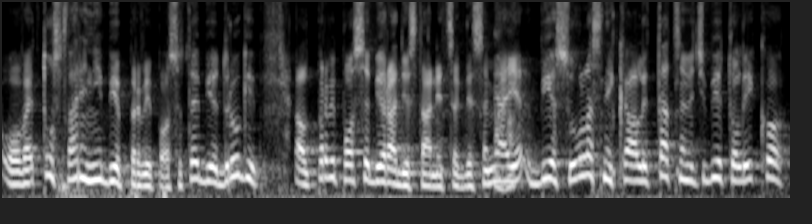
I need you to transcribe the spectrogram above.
ovaj, to u stvari nije bio prvi posao, to je bio drugi, ali prvi posao je bio radio stanica gde sam Aha. ja bio suvlasnik, ali tad sam već bio toliko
